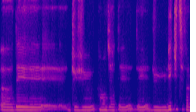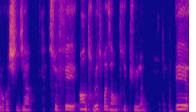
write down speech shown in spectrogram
des, du, comment dire, des, du liquide céphalorachidien se fait entre le troisième ventricule et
